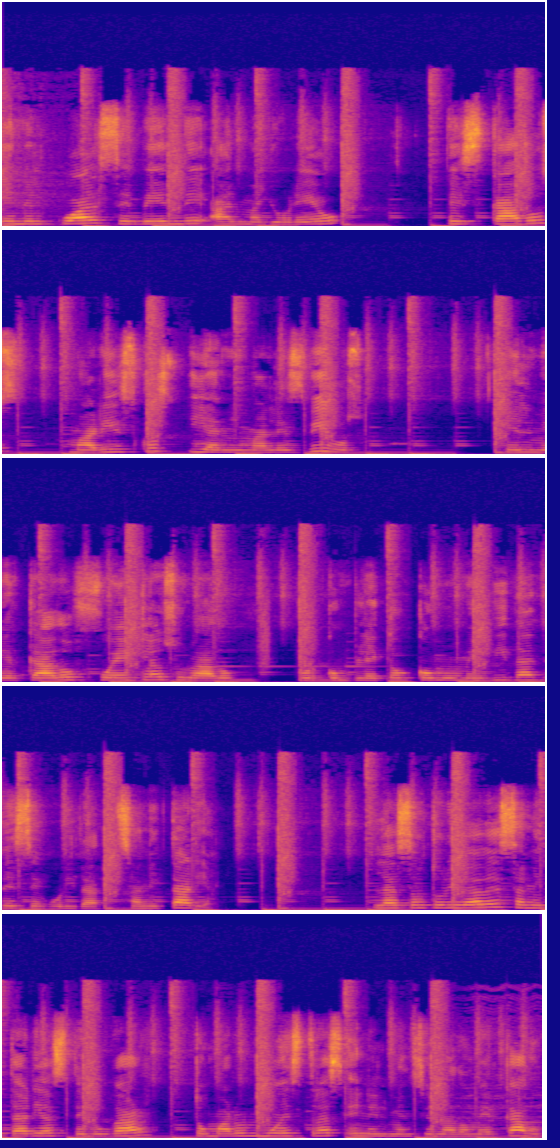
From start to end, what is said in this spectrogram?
en el cual se vende al mayoreo pescados, mariscos y animales vivos. El mercado fue clausurado por completo como medida de seguridad sanitaria. Las autoridades sanitarias del lugar tomaron muestras en el mencionado mercado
